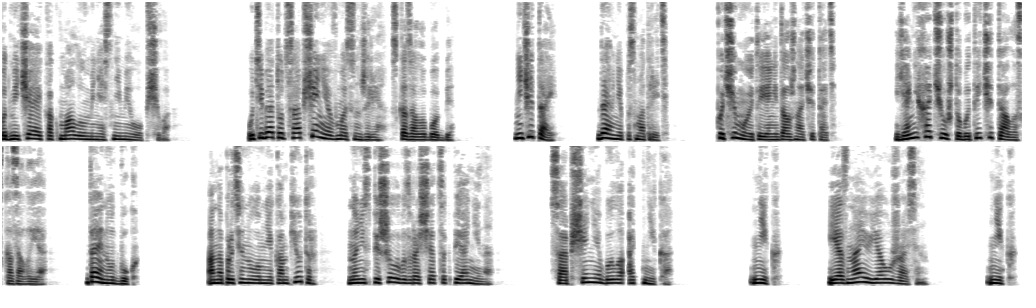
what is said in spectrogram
подмечая, как мало у меня с ними общего. «У тебя тут сообщение в мессенджере», — сказала Бобби. «Не читай. Дай мне посмотреть». «Почему это я не должна читать?» «Я не хочу, чтобы ты читала», — сказала я. «Дай ноутбук». Она протянула мне компьютер, но не спешила возвращаться к пианино. Сообщение было от Ника. «Ник, я знаю, я ужасен. Ник,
